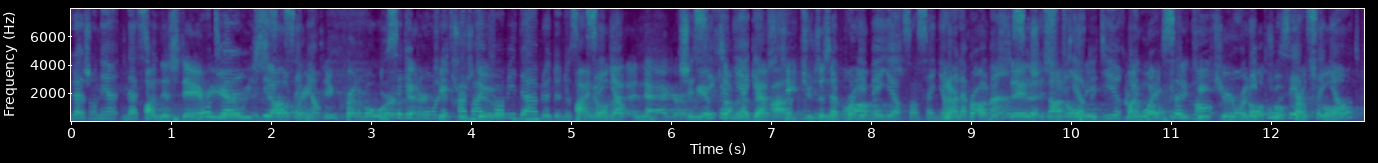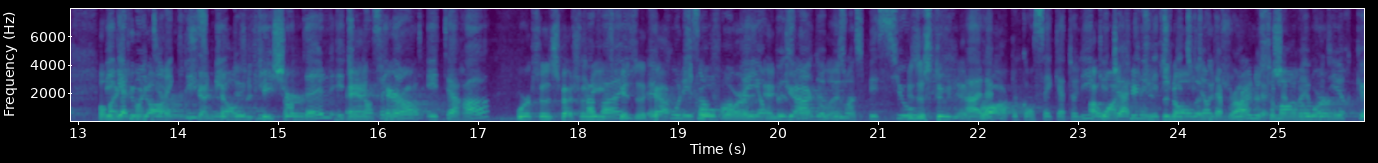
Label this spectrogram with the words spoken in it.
la Journée mondiale des enseignants. Nous célébrons le travail formidable de nos enseignants. Je sais qu'à Niagara, nous avons les meilleurs enseignants de la province. Je suis fière de dire que non seulement mon épouse est enseignante, mais également une directrice. Mes deux filles, Chantel, est une enseignante et Tara travaille pour les enfants ayant besoin de besoins spéciaux à la au Conseil catholique et Jacqueline est une étudiante à Brock. J'aimerais vous dire que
